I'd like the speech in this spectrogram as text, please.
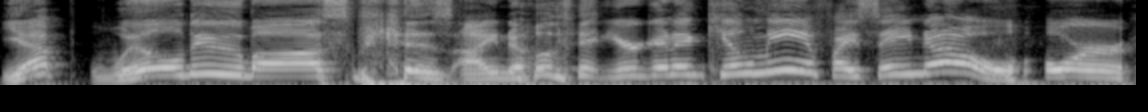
"Yep, will do, boss," because I know that you're going to kill me if I say no. Or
